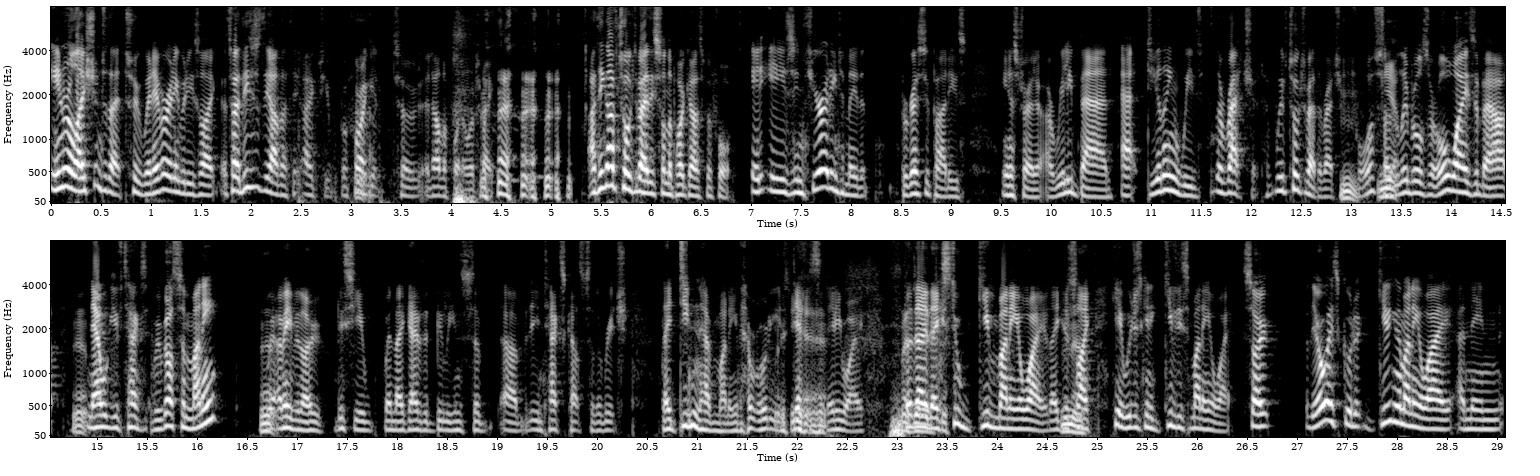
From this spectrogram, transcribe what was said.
in relation to that too, whenever anybody's like, so this is the other thing. Actually, before I get to another point I want to make, I think I've talked about this on the podcast before. It is infuriating to me that progressive parties in Australia are really bad at dealing with the ratchet. We've talked about the ratchet before. So Mm. yeah. the Liberals are always about now we'll give tax. We've got some money. I mean, even though this year when they gave the billions to uh, in tax cuts to the rich, they didn't have money. They were already in deficit anyway. But they, they still give money away. They just like here we're just going to give this money away. So they're always good at giving the money away and then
